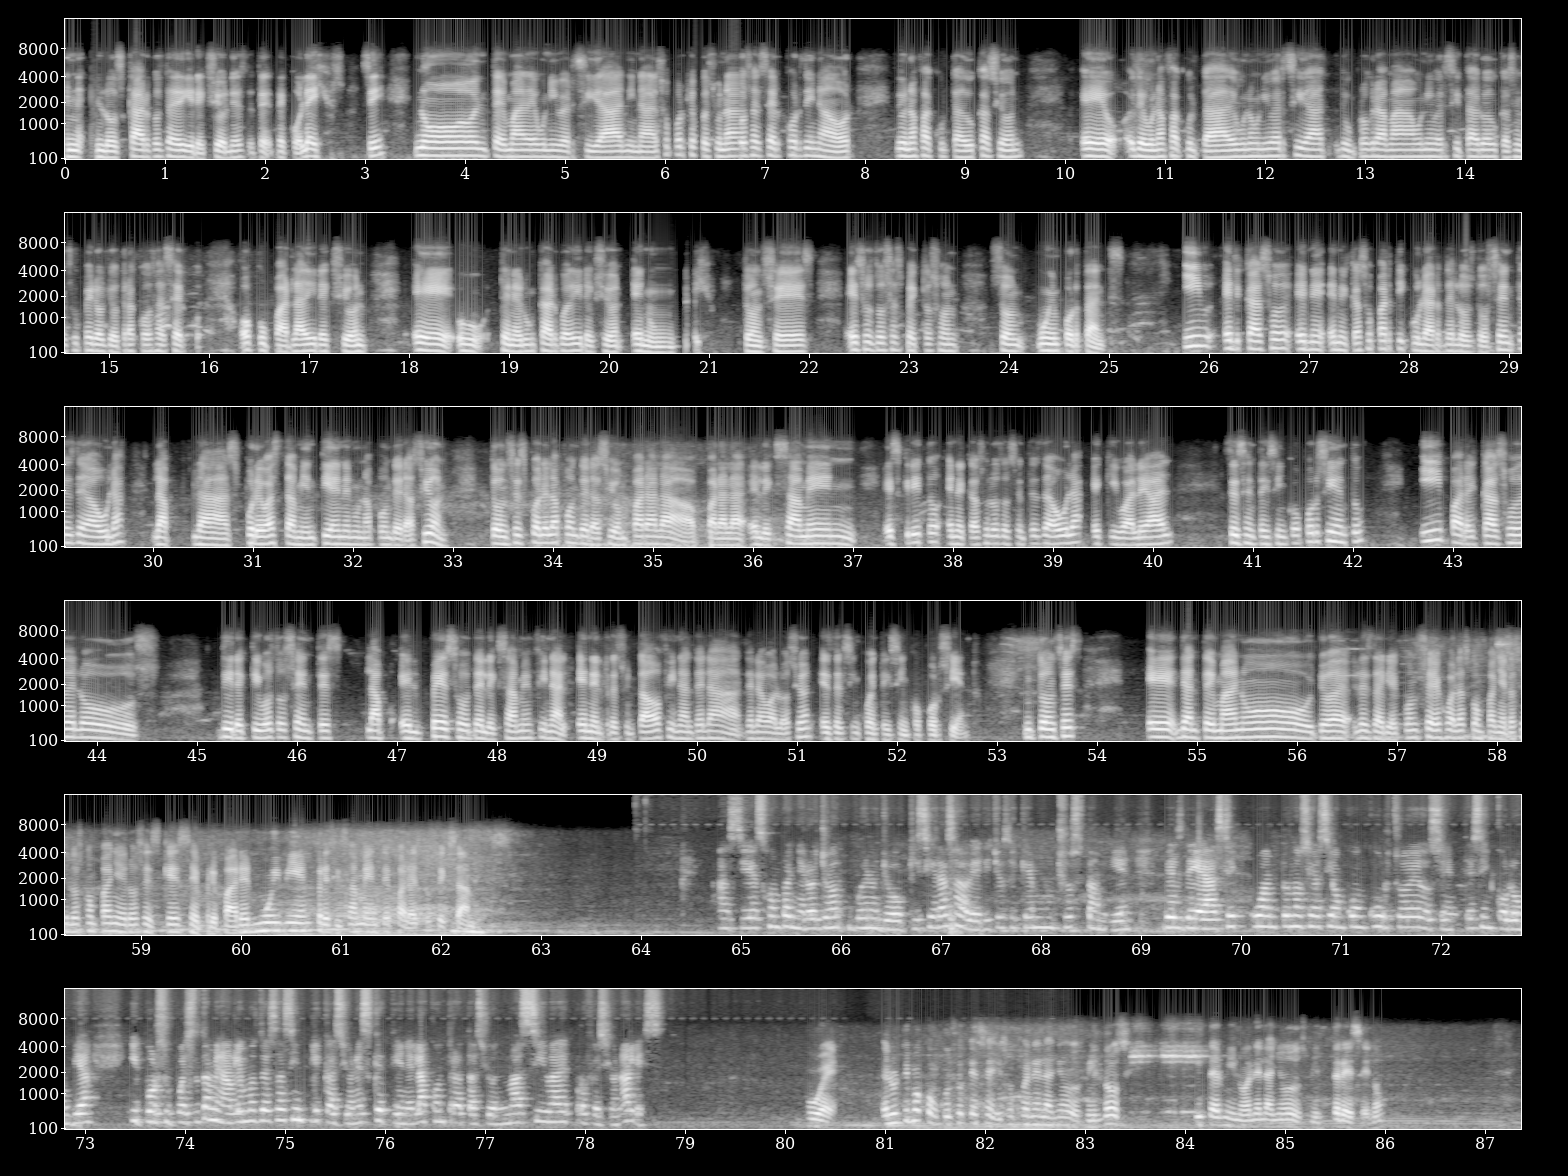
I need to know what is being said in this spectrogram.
en, los cargos de direcciones de, colegios, ¿sí? No en tema de universidad ni nada de eso, porque pues una cosa es ser coordinador de una facultad de educación, eh, de una facultad, de una universidad, de un programa universitario de educación superior y otra cosa es ser, ocupar la dirección eh, o tener un cargo de dirección en un colegio. Entonces, esos dos aspectos son, son muy importantes. Y el caso, en, el caso particular de los docentes de aula, las pruebas también tienen una ponderación. Entonces, ¿cuál es la ponderación para, la, para el examen escrito? En el caso de los docentes de aula, equivale al 65% y para el caso de los directivos docentes, el peso del examen final en el resultado final de la, evaluación es del 55%. Entonces, eh, de antemano yo les daría el consejo a las compañeras y los compañeros es que se preparen muy bien precisamente para estos exámenes. Así es, compañero John. Bueno, yo quisiera saber, y yo sé que muchos también, desde hace cuánto no se hacía un concurso de docentes en Colombia y por supuesto también hablemos de esas implicaciones que tiene la contratación masiva de profesionales. Bueno, el último concurso que se hizo fue en el año 2012 y terminó en el año 2013, ¿no?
